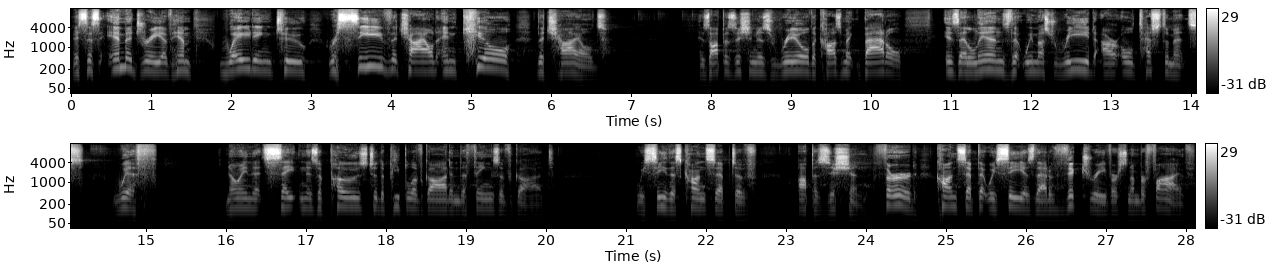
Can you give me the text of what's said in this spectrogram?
It's this imagery of him waiting to receive the child and kill the child. His opposition is real. The cosmic battle is a lens that we must read our Old Testaments with, knowing that Satan is opposed to the people of God and the things of God. We see this concept of opposition. Third concept that we see is that of victory, verse number five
